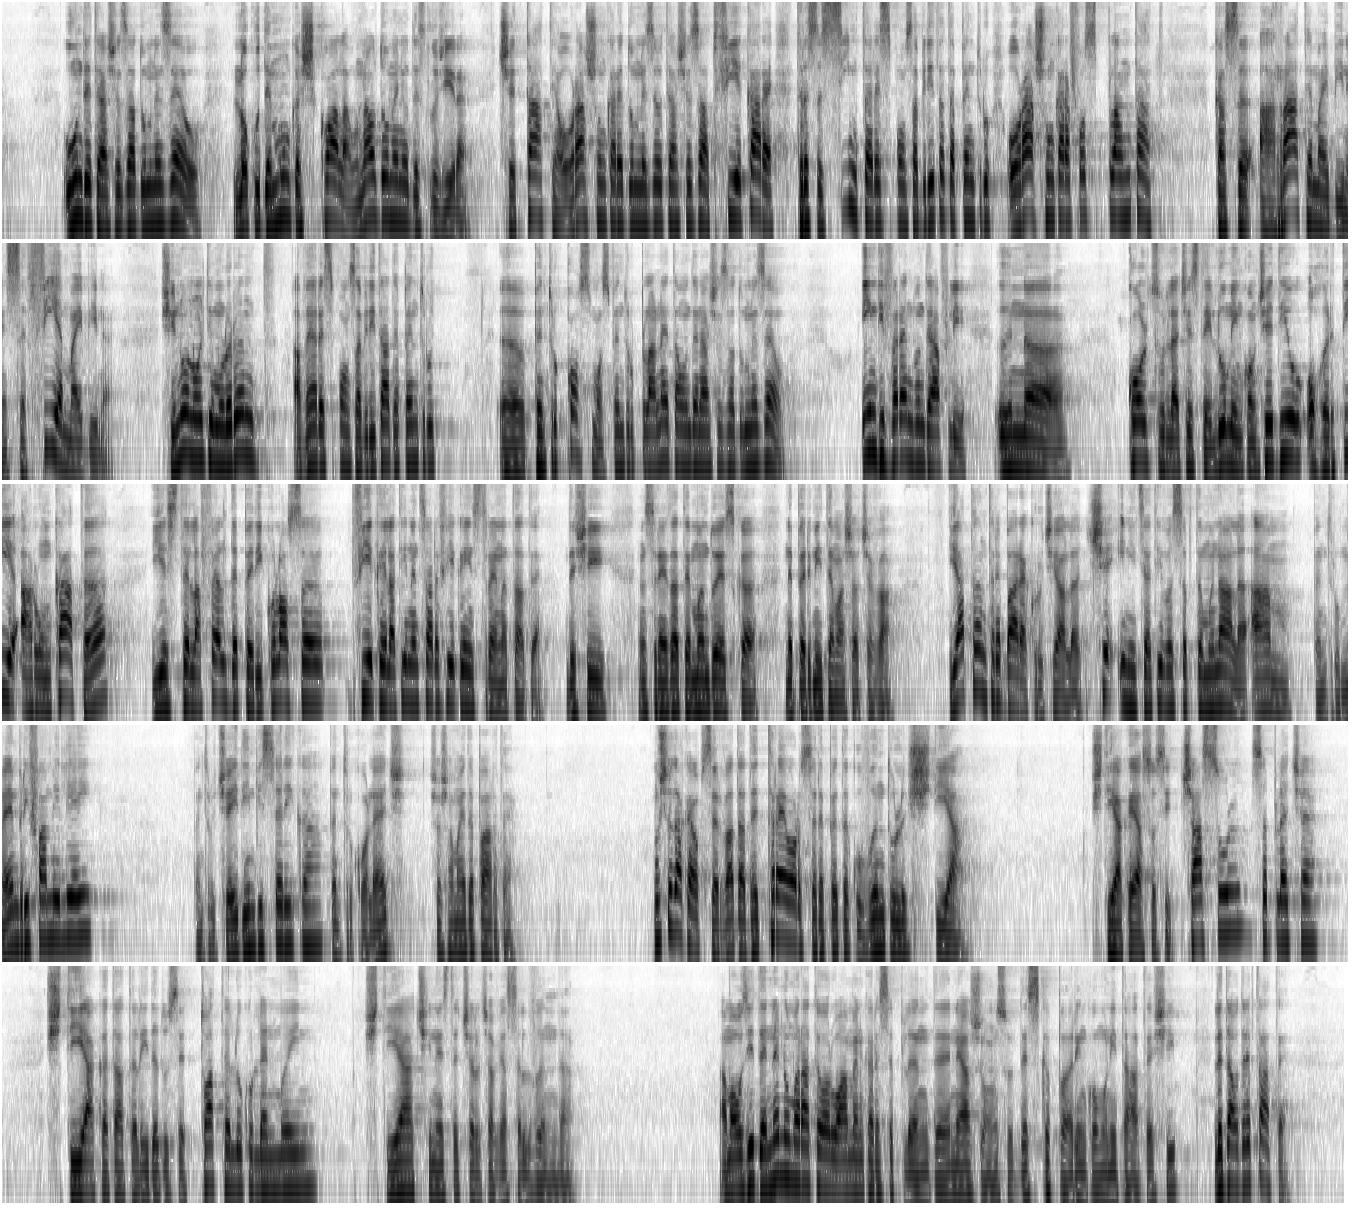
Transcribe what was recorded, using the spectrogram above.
Unde te-a așezat Dumnezeu? Locul de muncă, școala, un alt domeniu de slujire. Cetatea, orașul în care Dumnezeu te-a așezat. Fiecare trebuie să simtă responsabilitatea pentru orașul în care a fost plantat ca să arate mai bine, să fie mai bine. Și nu în ultimul rând avem responsabilitate pentru, uh, pentru cosmos, pentru planeta unde ne-a așezat Dumnezeu. Indiferent unde afli în uh, colțurile acestei lumi, în concediu, o hârtie aruncată este la fel de periculoasă fie că e la tine în țară, fie că e în străinătate. Deși în străinătate mă îndoiesc că ne permitem așa ceva. Iată întrebarea crucială. Ce inițiativă săptămânală am pentru membrii familiei pentru cei din biserică, pentru colegi și așa mai departe. Nu știu dacă ai observat, dar de trei ori se repetă cuvântul știa. Știa că i-a sosit ceasul să plece, știa că tatăl îi dăduse toate lucrurile în mâini, știa cine este cel ce avea să-l vândă. Am auzit de nenumărate ori oameni care se plâng de neajunsuri, de scăpări în comunitate și le dau dreptate.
